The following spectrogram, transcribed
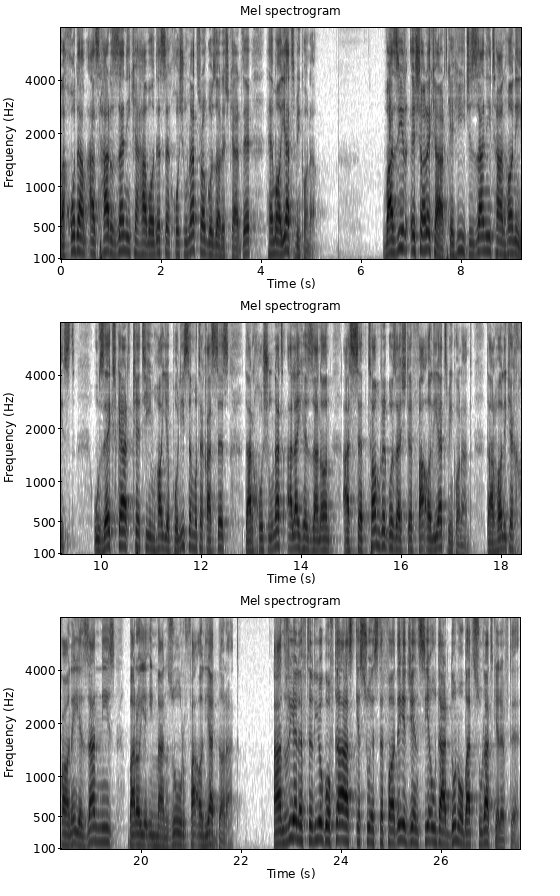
و خودم از هر زنی که حوادث خشونت را گزارش کرده حمایت می کنم وزیر اشاره کرد که هیچ زنی تنها نیست. او ذکر کرد که تیم‌های پلیس متخصص در خشونت علیه زنان از سپتامبر گذشته فعالیت می کنند در حالی که خانه زن نیز برای این منظور فعالیت دارد. اندری الفتریو گفته است که سوء استفاده جنسی او در دو نوبت صورت گرفته.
